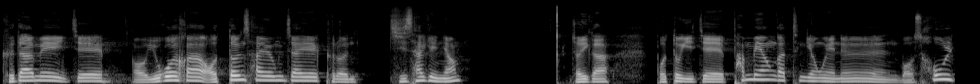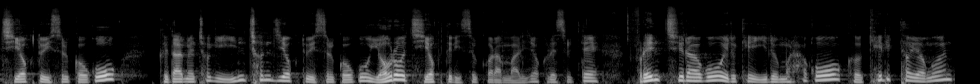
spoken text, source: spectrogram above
그 다음에 이제 어, 요거가 어떤 사용자의 그런 지사 개념 저희가 보통 이제 판매형 같은 경우에는 뭐 서울 지역도 있을 거고 그 다음에 저기 인천 지역도 있을 거고 여러 지역들이 있을 거란 말이죠 그랬을 때 branch라고 이렇게 이름을 하고 그 캐릭터형은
